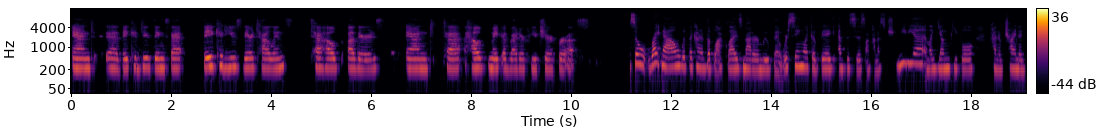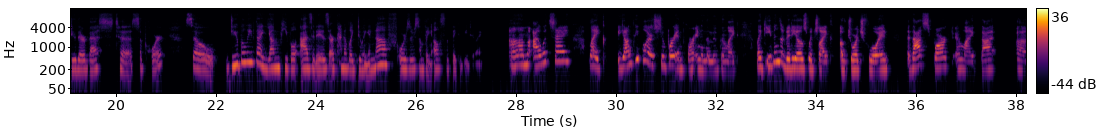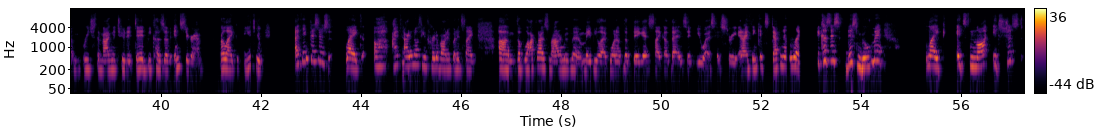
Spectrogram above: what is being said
And uh, they could do things that they could use their talents to help others and to help make a better future for us. So right now with the kind of the Black Lives Matter movement, we're seeing like a big emphasis on kind of social media and like young people kind of trying to do their best to support. So do you believe that young people as it is are kind of like doing enough or is there something else that they could be doing? Um I would say like young people are super important in the movement like like even the videos which like of George Floyd that sparked and like that um reached the magnitude it did because of Instagram or like YouTube. I think this is like uh, I, I don't know if you've heard about it but it's like um, the black lives matter movement may be like one of the biggest like events in us history and i think it's definitely like because this this movement like it's not it's just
